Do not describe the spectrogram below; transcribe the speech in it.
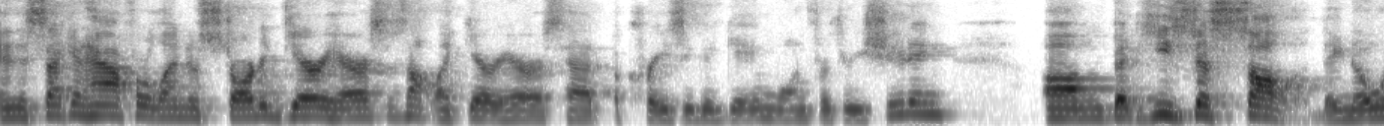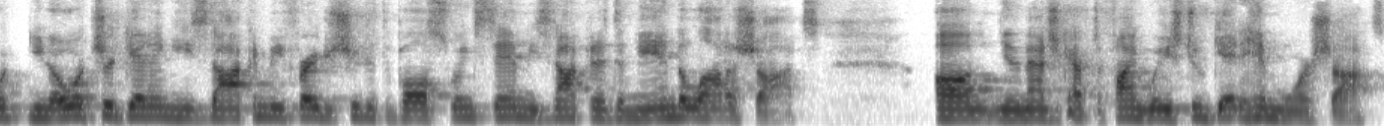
in the second half, Orlando started Gary Harris. It's not like Gary Harris had a crazy good game, one for three shooting. Um, but he's just solid. They know what you know what you're getting. He's not going to be afraid to shoot if the ball swings to him. He's not going to demand a lot of shots. Um, you know, Magic have to find ways to get him more shots.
